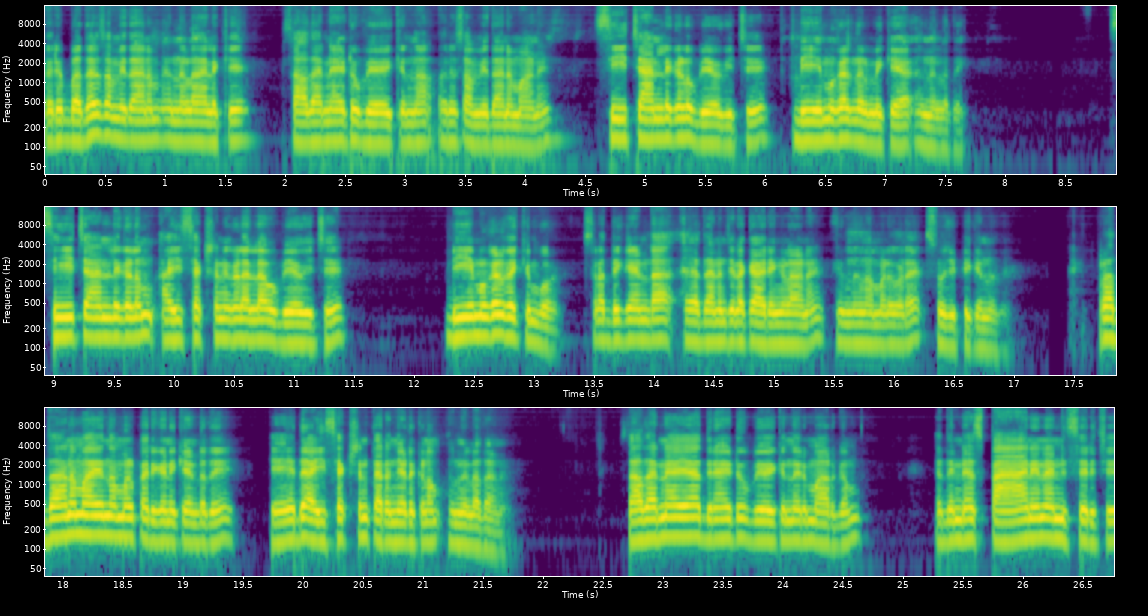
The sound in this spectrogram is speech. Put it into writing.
ഒരു ബദൽ സംവിധാനം എന്നുള്ള നിലയ്ക്ക് സാധാരണയായിട്ട് ഉപയോഗിക്കുന്ന ഒരു സംവിധാനമാണ് സി ചാനലുകൾ ഉപയോഗിച്ച് ബീമുകൾ നിർമ്മിക്കുക എന്നുള്ളത്. സി ചാനലുകളും ഐ സെക്ഷനുകളെല്ലാം ഉപയോഗിച്ച് ബീമുകൾ വെക്കുമ്പോൾ ശ്രദ്ധിക്കേണ്ട ഏതാനും ചില കാര്യങ്ങളാണ് ഇന്ന് നമ്മളിവിടെ സൂചിപ്പിക്കുന്നത്. പ്രധാനമായും നമ്മൾ പരിഗണിക്കേണ്ടത് ഏത് ഐ സെക്ഷൻ തിരഞ്ഞെടുക്കണം എന്നുള്ളതാണ്. സാധാരണയായി അതിനായിട്ട് ഉപയോഗിക്കുന്ന ഒരു മാർഗം ഇതിന്റെ സ്പാനിനനുസരിച്ച്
